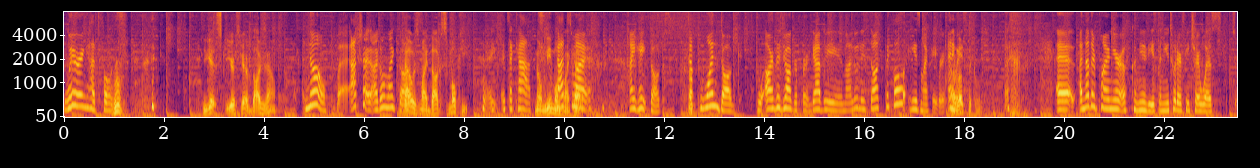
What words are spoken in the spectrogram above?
Wearing headphones. You get you're scared of dogs now? No, but actually, I I don't like dogs. That was my dog Smokey. it's a cat. No, Nemo's That's my cat. why I hate dogs. Except one dog. Well, Our videographer, Gabby Malouli's dog Pickle, he's my favorite. I Anyways, love pickles. Uh, another pioneer of communities, the new Twitter feature was t-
